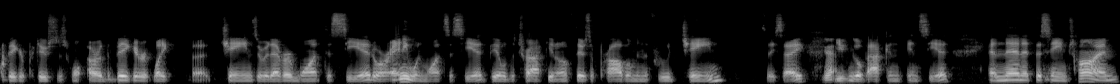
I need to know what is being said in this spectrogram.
the bigger producers want, or the bigger like uh, chains or whatever want to see it, or anyone wants to see it, be able to track, you know, if there's a problem in the food chain, as they say, yeah. you can go back and, and see it. And then at the same time,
